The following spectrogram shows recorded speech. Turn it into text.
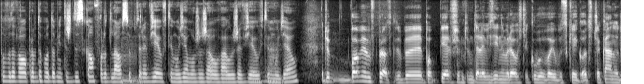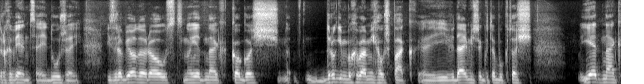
powodowało prawdopodobnie też dyskomfort dla Mm. osób, które wzięły w tym udział, może żałowały, że wzięły w tym udział. Znaczy, powiem wprost, gdyby po pierwszym tym telewizyjnym roastie Kuby Wojewódzkiego odczekano trochę więcej, dłużej i zrobiono roast, no jednak kogoś, no, drugim był chyba Michał Szpak i wydaje mi się, że to był ktoś jednak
